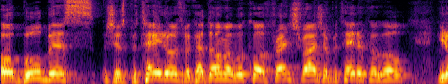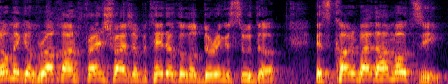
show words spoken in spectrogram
Oh, bulbis, which is potatoes, v'kadoma, we'll call french fries or potato kugel. You don't make a bracha on french fries or potato kugel during a suda. It's covered by the hamotzi.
